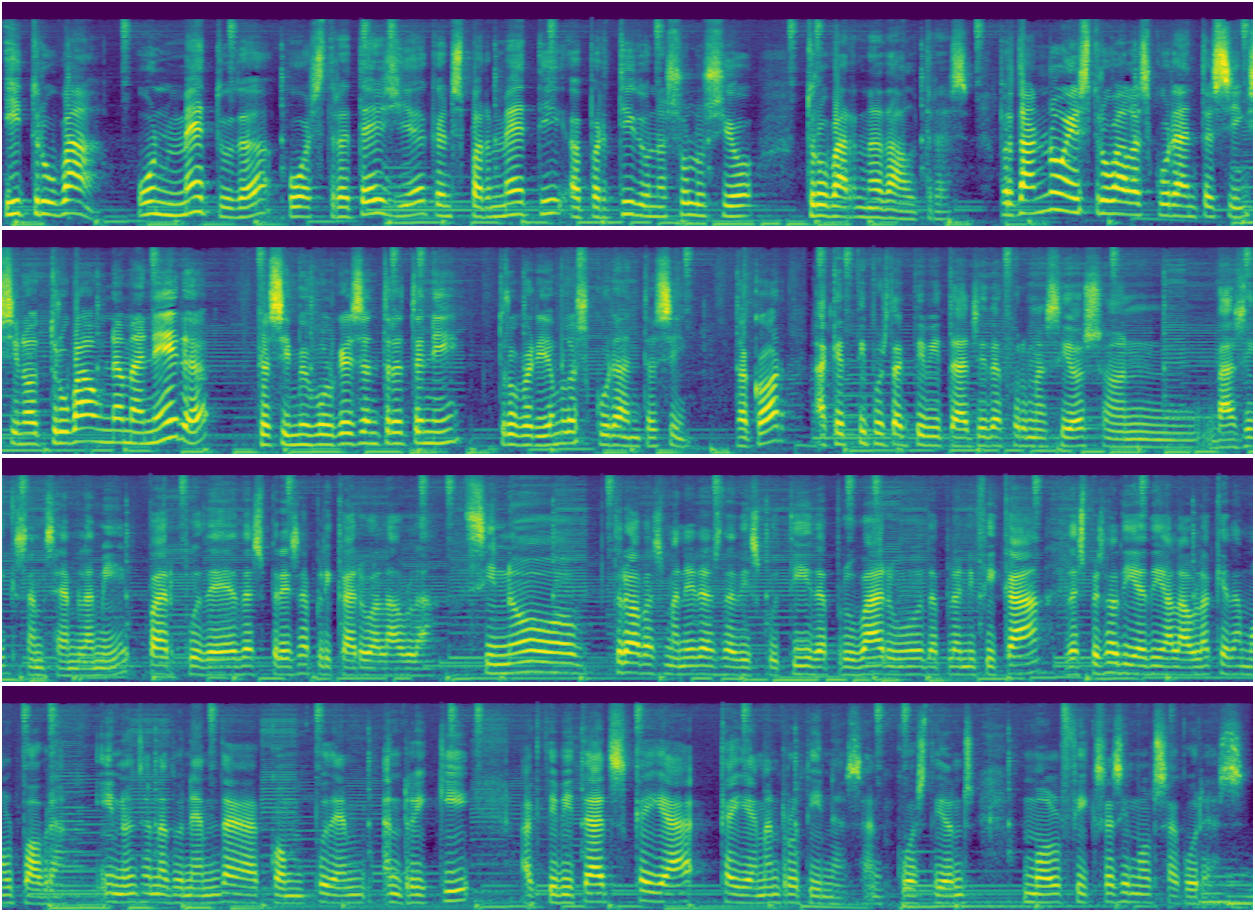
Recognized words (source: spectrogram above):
i trobar un mètode o estratègia que ens permeti, a partir d'una solució, trobar-ne d'altres. Per tant, no és trobar les 45, sinó trobar una manera que si m'hi volgués entretenir, trobaríem les 45. D'acord? Aquest tipus d'activitats i de formació són bàsics, em sembla a mi, per poder després aplicar-ho a l'aula. Si no trobes maneres de discutir, de provar-ho, de planificar, després el dia a dia a l'aula queda molt pobre i no ens n'adonem de com podem enriquir activitats que ja caiem en rutines, en qüestions molt fixes i molt segures.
